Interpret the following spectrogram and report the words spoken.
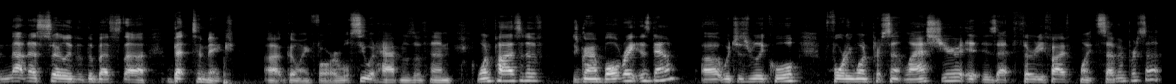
not necessarily the, best uh, bet to make uh, going forward. We'll see what happens with him. One positive, his ground ball rate is down, uh, which is really cool. 41% last year. It is at 35.7%,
